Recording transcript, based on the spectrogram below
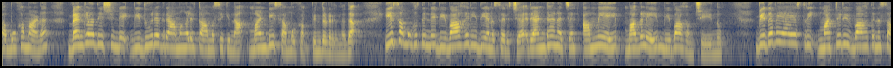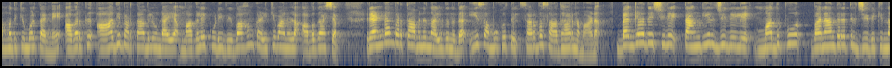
സമൂഹമാണ് ബംഗ്ലാദേശിന്റെ വിദൂര ഗ്രാമങ്ങളിൽ താമസിക്കുന്ന മണ്ടി സമൂഹം പിന്തുടരുന്നത്. ഈ സമൂഹത്തിന്റെ വിവാഹ രീതി അനുസരിച്ച് രണ്ടാനച്ഛൻ അമ്മയെയും മകളെയും വിവാഹം ചെയ്യുന്നു. വിധവയായ സ്ത്രീ മറ്റൊരു വിവാഹത്തിന് സമ്മതിക്കുമ്പോൾ തന്നെ അവർക്ക് ആദ്യ ഭർത്താവിലുണ്ടായ മകളെ കൂടി വിവാഹം കഴിക്കുവാനുള്ള അവകാശം രണ്ടാം ഭർത്താവിന് നൽകുന്നത് ഈ സമൂഹത്തിൽ സർവസാധാരണമാണ്. ബംഗ്ലാദേശിലെ തങ്കീൽ ജില്ലയിലെ മധുപൂർ വനാന്തരത്തിൽ ജീവിക്കുന്ന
